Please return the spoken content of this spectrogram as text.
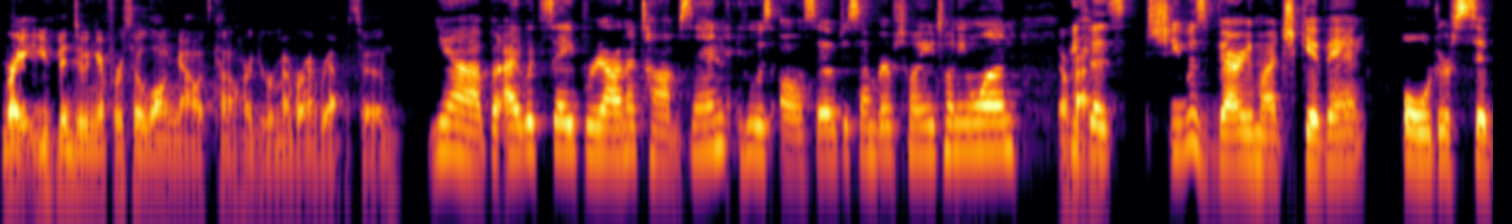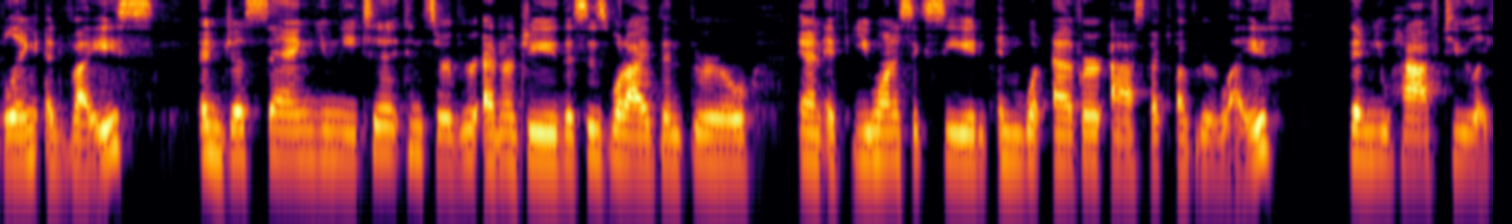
Right. You've been doing it for so long now. It's kind of hard to remember every episode. Yeah, but I would say Brianna Thompson, who was also December of 2021, Okay. because she was very much giving older sibling advice and just saying, you need to conserve your energy. This is what I've been through. And if you want to succeed in whatever aspect of your life, then you have to like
